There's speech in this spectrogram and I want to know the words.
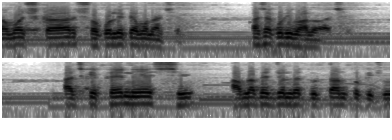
নমস্কার, সকলে কেমন আছেন? আশা করি ভালো আছে আজকে ফের নিয়ে এসেছি আপনাদের জন্য দুর্দান্ত কিছু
